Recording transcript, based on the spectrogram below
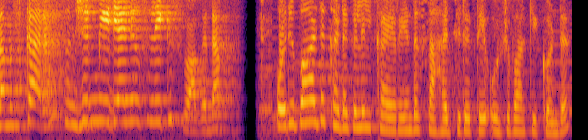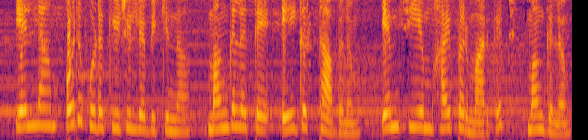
നമസ്കാരം. തുഞ്ചൻ മീഡിയ ന്യൂസിലേക്ക് സ്വാഗതം. ഒരുപാട് കടകളിൽ കയറേണ്ട സാഹചര്യത്തെ ഒഴിവാക്കിക്കൊണ്ട് എല്ലാം ഒരു കുടക്കീഴിൽ ലഭിക്കുന്ന മംഗലത്തെ ഏക സ്ഥാപനം M G M hyper market Mangalam.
